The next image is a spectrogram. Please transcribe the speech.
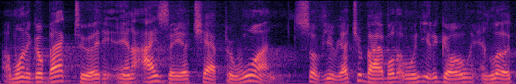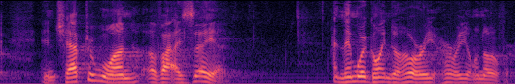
I want to go back to it in Isaiah chapter 1. So if you've got your Bible, I want you to go and look in chapter 1 of Isaiah. And then we're going to hurry, hurry on over.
